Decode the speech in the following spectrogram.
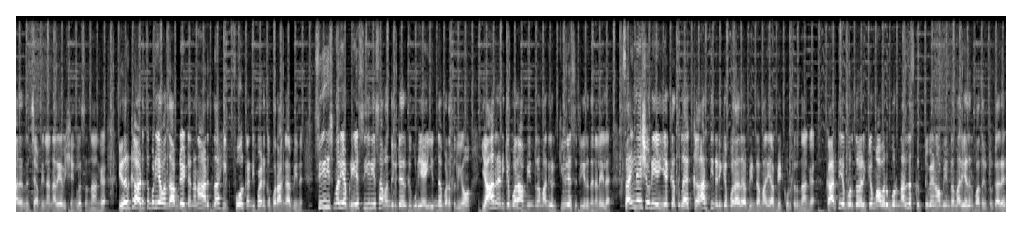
மாதிரி இருந்துச்சு அப்படின்லாம் நிறைய விஷயங்களை சொன்னாங்க. இதற்கு அடுத்தபடியாக வந்த அப்டேட் என்னன்னா அடுத்ததாக ஹிட் ஃபோர் கண்டிப்பாக எடுக்க போகிறாங்க அப்படின்னு. சீரிஸ் மாதிரி அப்படியே சீரியஸாக வந்துக்கிட்டே இருக்கக்கூடிய இந்த படத்துலையும் யார் நடிக்க போகிறா அப்படின்ற மாதிரி ஒரு கியூரியாசிட்டி இருந்த நிலையில் சைலேஷோடைய இயக்கத்தில் கார்த்தி நடிக்க போகிறாரு அப்படின்ற மாதிரி அப்டேட் கொடுத்துருந்தாங்க. கார்த்தியை பொறுத்த வரைக்கும் அவரும் ஒரு நல்ல ஸ்கிரிப்ட் வேணும் அப்படின்ற மாதிரி எதிர்பார்த்துக்கிட்டு இருக்காரு.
